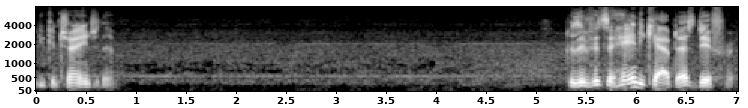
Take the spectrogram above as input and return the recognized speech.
you can change them. Because if it's a handicap, that's different.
